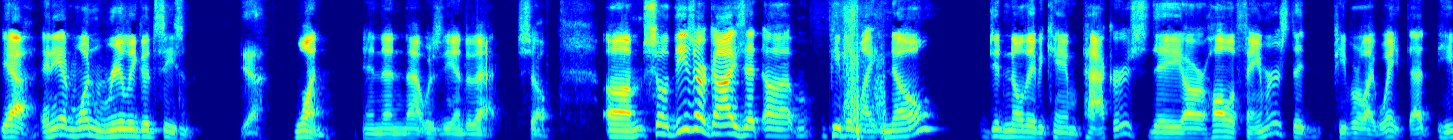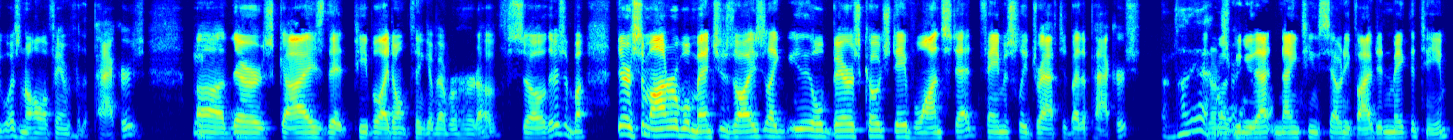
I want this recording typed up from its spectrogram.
yeah, and he had one really good season. Yeah. one, and then that was the end of that. So, um, so these are guys that uh, people might know, didn't know they became Packers. They are Hall of Famers that people are like, wait, that he wasn't a Hall of Famer for the Packers. Uh, there's guys that people I don't think I've ever heard of. So there's a bu- there are some honorable mentions always, like the old Bears coach Dave Wannstedt, famously drafted by the Packers. Oh, yeah. I don't know if you knew that in 1975 didn't make the team.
